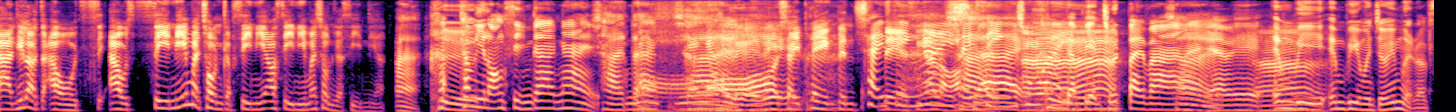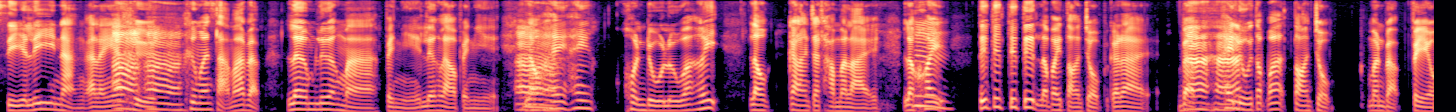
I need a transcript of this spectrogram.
การที่เราจะเอาเอาซีนนี้มาชนกับซีนนี้เอาซีนนี้มาชนกับซีนเนี้ยอ่าถ้าคือถ้ามีร้องซิงก็ง่าย ใช่แต่ง่ายใช่ง่ายๆเลยอ๋อพี่ใช้เพลงเป็นใช้เบซิสงค์เงี้ยเหรอไงใช้ใช่ซิงค์ช่วยแต่เปลี่ยนชุดไปมาใช่อะไรอย่างเงี้ยพี่อ่า MV MV มันจะไม่เหมือนแบบซีรีส์หนังอะไรเงี้ยอ่าคืออาคือมันสามารถแบบเริ่มเรื่องมาเป็นอย่างนี้เรื่องราวเป็นอย่างนี้อ่าแล้วให้ให้คนดูรู้ว่าเฮ้ยเรากำลังจะทำอะไร แล้วค่อยอืมตืดตืดตืดตืดแล้วไปตอนจบก็ได้ แบบอ่าฮะให้รู้แต่ว่าตอนจบ มันแบบเฟล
